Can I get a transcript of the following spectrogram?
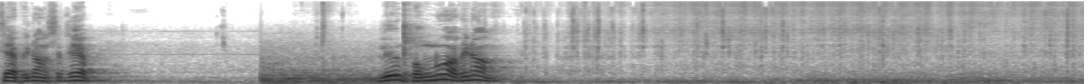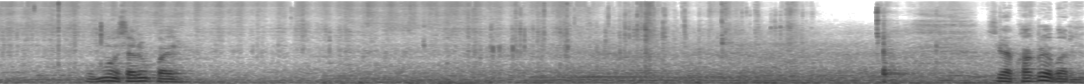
แซ่บๆพี่น้องแซ่บๆลืมผงนัวพี่น้องผมนัวใส่ลงไปเสียบคักเด้อบัดนี้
